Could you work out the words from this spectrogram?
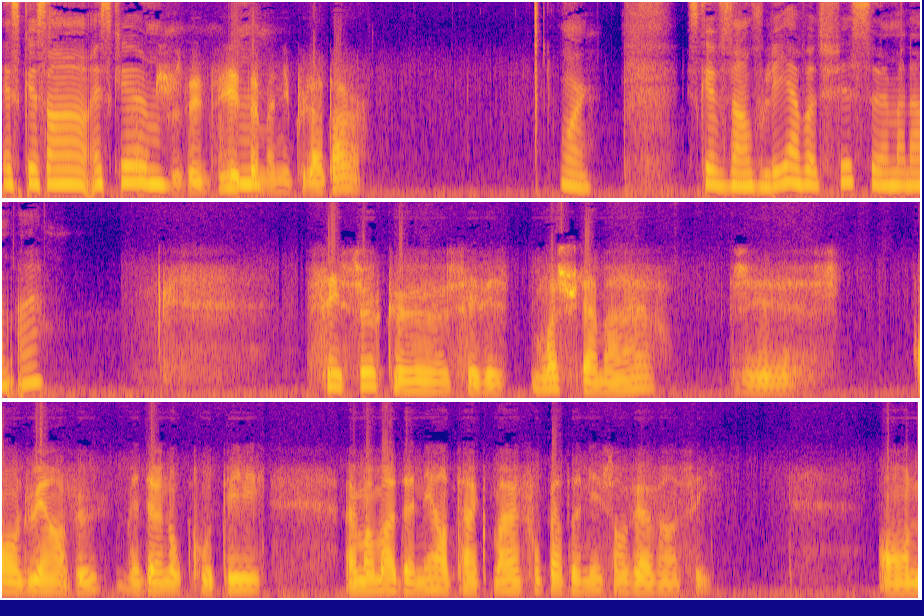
Est-ce que ça, est-ce que, Comme je vous ai dit, il était Hmm. manipulateur. ouais, est-ce que vous en voulez à votre fils, euh, Madame R? C'est sûr que c'est moi je suis la mère, je- on lui en veut, mais d'un autre côté, à un moment donné, en tant que mère, il faut pardonner si on veut avancer. On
